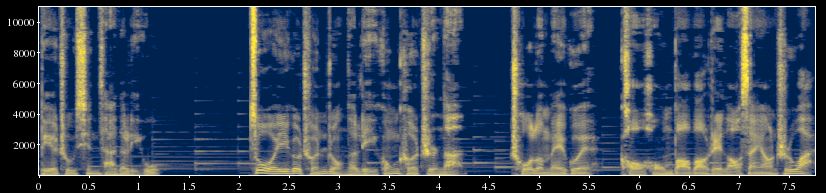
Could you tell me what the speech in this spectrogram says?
别出心裁的礼物。作为一个纯种的理工科直男，除了玫瑰、口红、包包这老三样之外，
